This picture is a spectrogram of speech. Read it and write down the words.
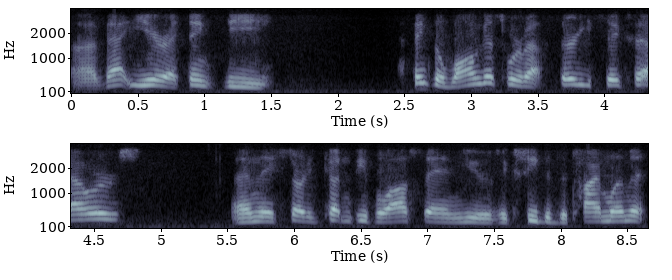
Uh, that year, I think the I think the longest were about 36 hours, and they started cutting people off, saying you've exceeded the time limit.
